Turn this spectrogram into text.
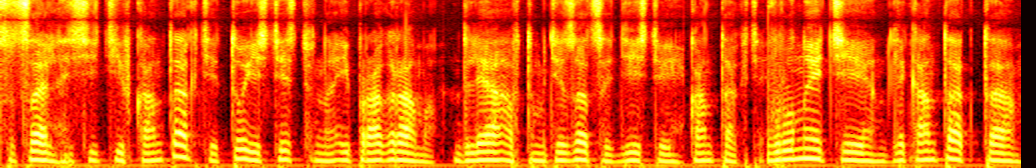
социальной сети ВКонтакте, то, естественно, и программа для автоматизации действий ВКонтакте. В Рунете для контакта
